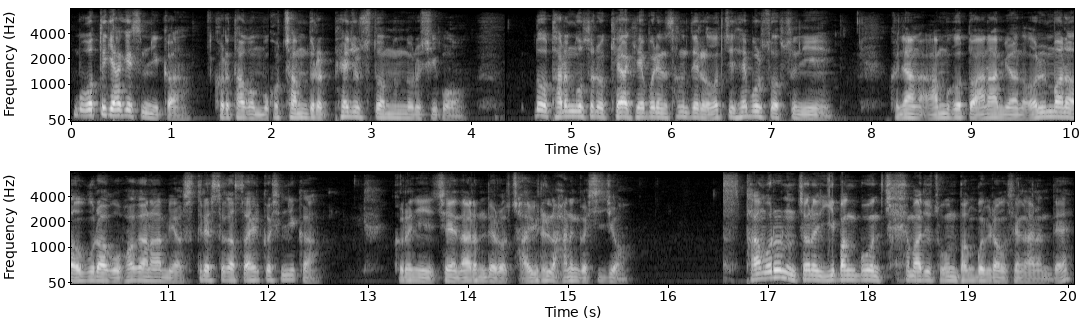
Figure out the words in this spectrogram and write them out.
뭐 어떻게 하겠습니까? 그렇다고 뭐 고참들을 패줄 수도 없는 노릇이고 또 다른 곳으로 계약해버린 상대를 어찌 해볼 수 없으니 그냥 아무것도 안 하면 얼마나 억울하고 화가 나며 스트레스가 쌓일 것입니까? 그러니 제 나름대로 자유를 하는 것이죠. 다음으로는 저는 이 방법은 참 아주 좋은 방법이라고 생각하는데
